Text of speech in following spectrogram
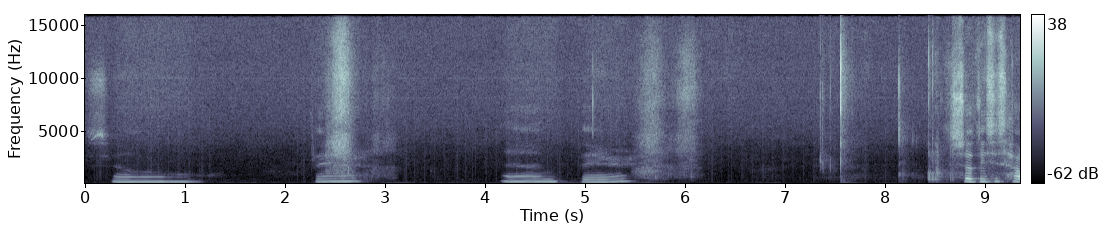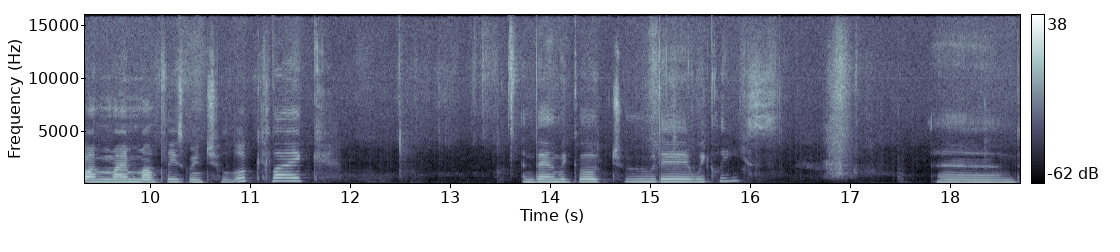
So there and there. So this is how my monthly is going to look like. And then we go to the weeklies. And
